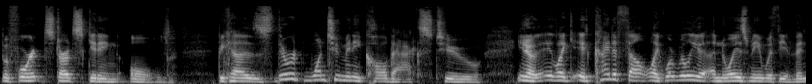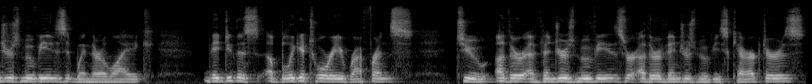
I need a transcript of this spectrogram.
before it starts getting old? because there were one too many callbacks to you know it, like it kind of felt like what really annoys me with the avengers movies when they're like they do this obligatory reference to other avengers movies or other avengers movies characters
